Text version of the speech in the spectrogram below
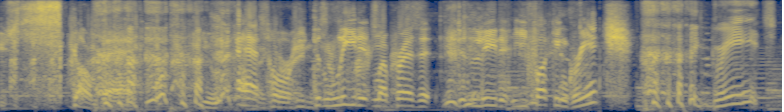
you scumbag. You asshole. He deleted my present. He deleted. You fucking Grinch. Great. All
